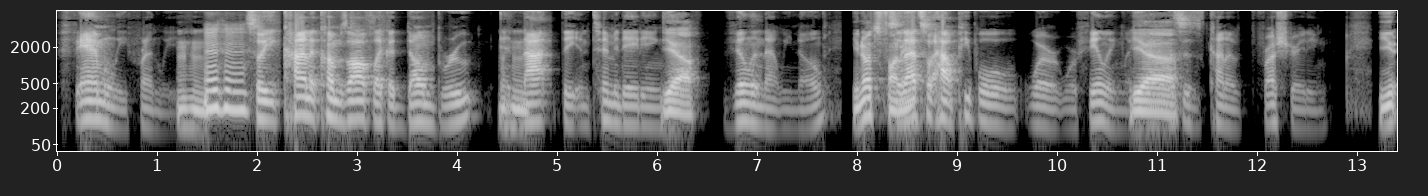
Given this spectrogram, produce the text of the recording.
family friendly. hmm Mm-hmm. So he kind of comes off like a dumb brute and Mhm. not the intimidating Yeah. villain that we know. You know what's funny? So that's what, how people were were feeling. Like, Yeah. yeah, this is kind of frustrating. you,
